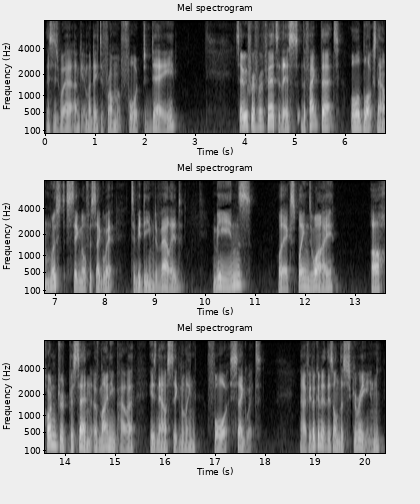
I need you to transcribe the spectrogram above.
This is where I'm getting my data from for today. So if we refer to this, the fact that all blocks now must signal for SegWit to be deemed valid means, well, it explains why 100% of mining power is now signaling for SegWit. Now, if you're looking at this on the screen,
